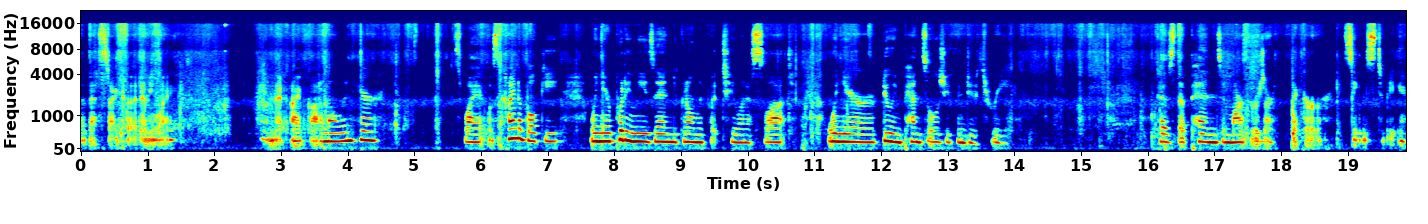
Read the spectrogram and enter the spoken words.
the best I could anyway. And I've got them all in here. That's why it was kind of bulky. When you're putting these in, you can only put two in a slot. When you're doing pencils, you can do three. Because the pens and markers are thicker, it seems to be.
